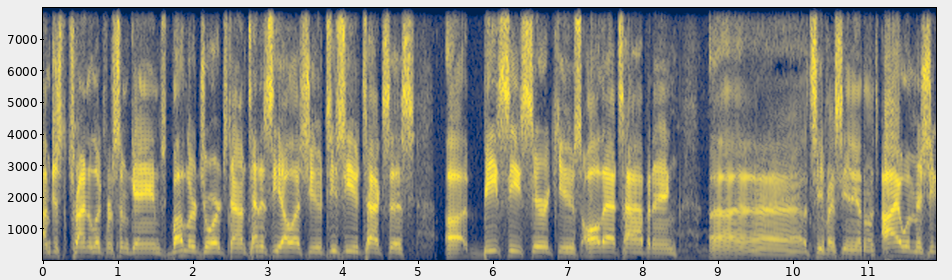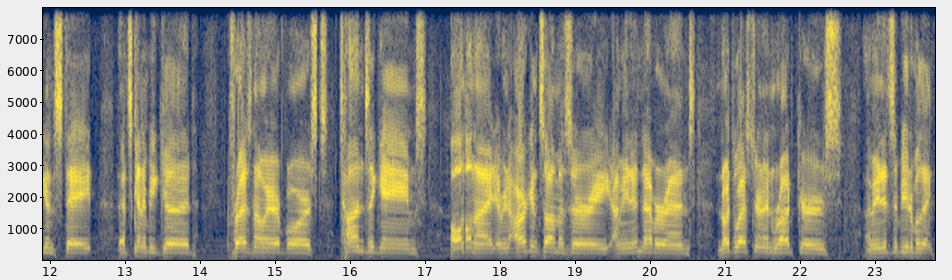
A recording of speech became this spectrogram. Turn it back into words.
I'm just trying to look for some games. Butler, Georgetown, Tennessee, LSU, TCU, Texas, uh, BC, Syracuse. All that's happening. Uh, let's see if I see any other ones. Iowa, Michigan State. That's going to be good. Fresno Air Force. Tons of games all night. I mean, Arkansas, Missouri. I mean, it never ends. Northwestern and Rutgers. I mean, it's a beautiful thing.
